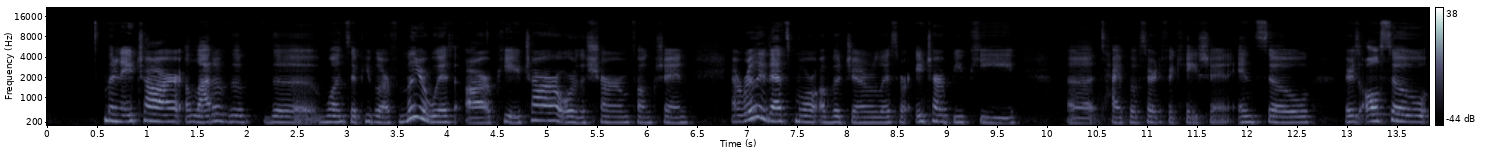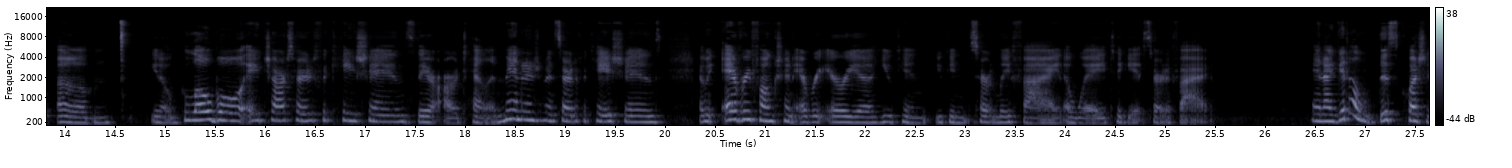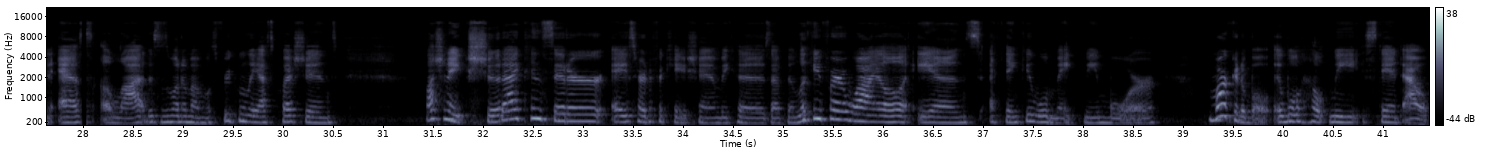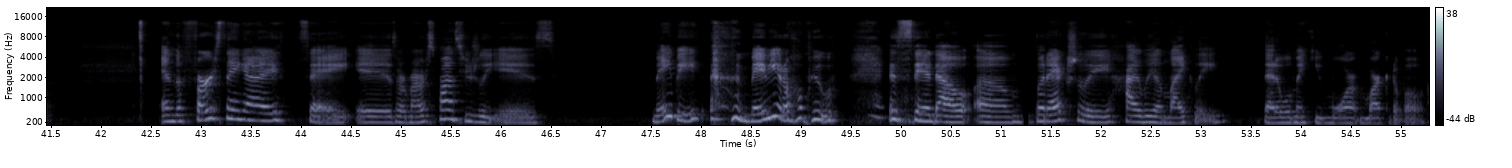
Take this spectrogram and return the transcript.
But in HR, a lot of the, the ones that people are familiar with are PHR or the SHRM function. And really, that's more of a generalist or HRBP uh, type of certification. And so, there's also um, you know, global HR certifications, there are talent management certifications. I mean, every function, every area, you can you can certainly find a way to get certified. And I get a, this question asked a lot. This is one of my most frequently asked questions. Lashanique, should I consider a certification because I've been looking for a while and I think it will make me more marketable. It will help me stand out and the first thing I say is, or my response usually is, maybe, maybe it'll help you stand out, um, but actually highly unlikely that it will make you more marketable.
